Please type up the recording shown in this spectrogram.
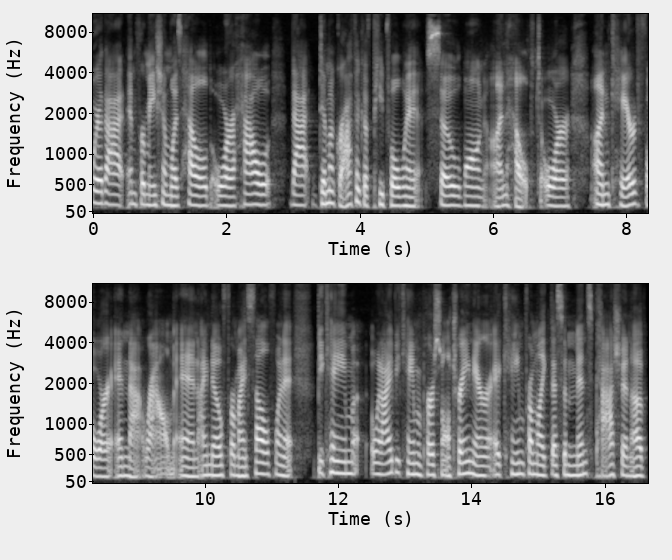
where that information was held or how that demographic of people went so long unhelped or uncared for in that realm. And I know for myself, when it became, when I became a personal trainer, it came from like this immense passion of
